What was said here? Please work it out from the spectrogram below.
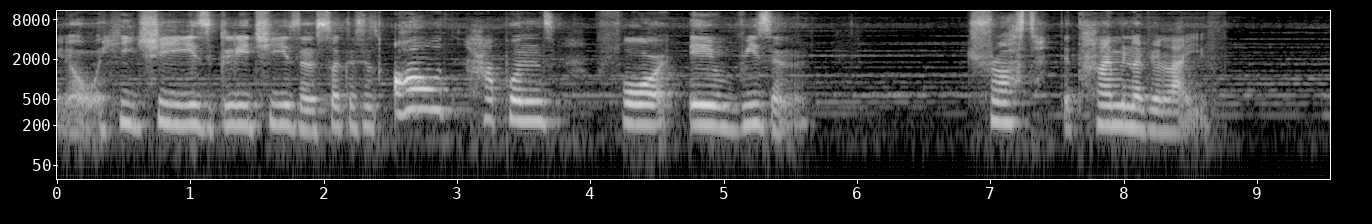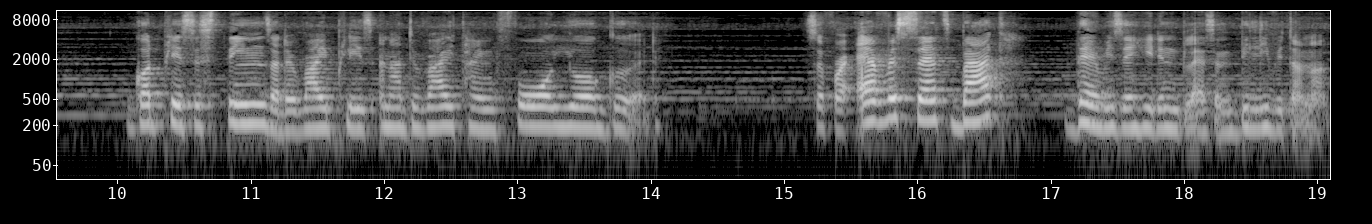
you know, hitches, glitches, and successes all happens for a reason. Trust the timing of your life. God places things at the right place and at the right time for your good. So, for every setback, there is a hidden blessing, believe it or not.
